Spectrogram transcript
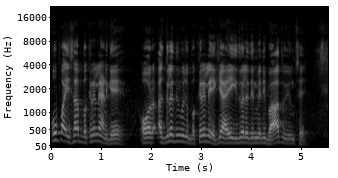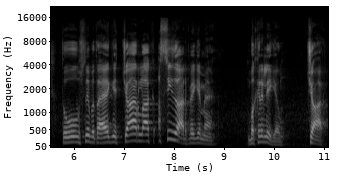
वो भाई साहब बकरे लैन गए और अगले दिन वो जो बकरे लेके आए, ईद वाले दिन मेरी बात हुई उनसे तो उसने बताया कि चार लाख अस्सी हज़ार रुपये के मैं बकरे ले गया हूँ चार।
